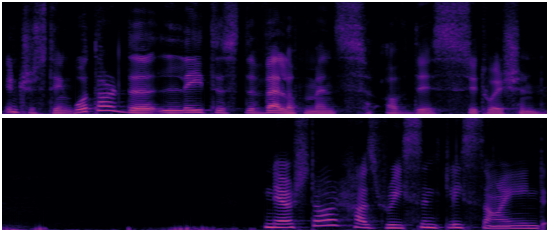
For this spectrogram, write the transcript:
Interesting. What are the latest developments of this situation? Nyrstar has recently signed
